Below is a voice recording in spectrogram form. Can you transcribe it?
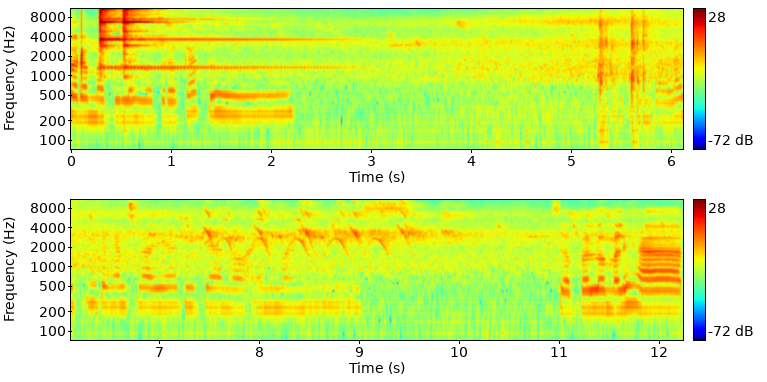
warahmatullahi wabarakatuh. Berjumpa lagi dengan saya di channel Animanis Sebelum melihat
